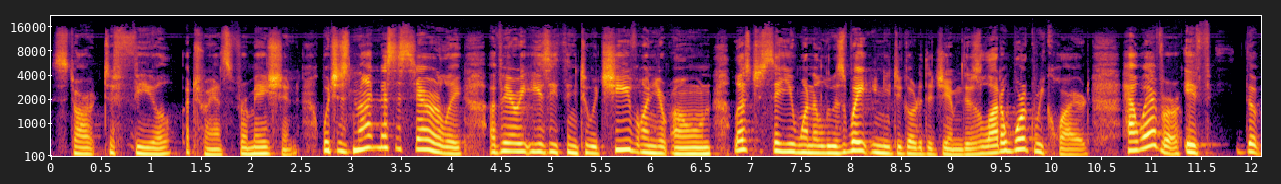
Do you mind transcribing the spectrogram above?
start to feel a transformation, which is not necessarily a very easy thing to achieve on your own. Let's just say you want to lose weight, you need to go to the gym. There's a lot of work required. However, if the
